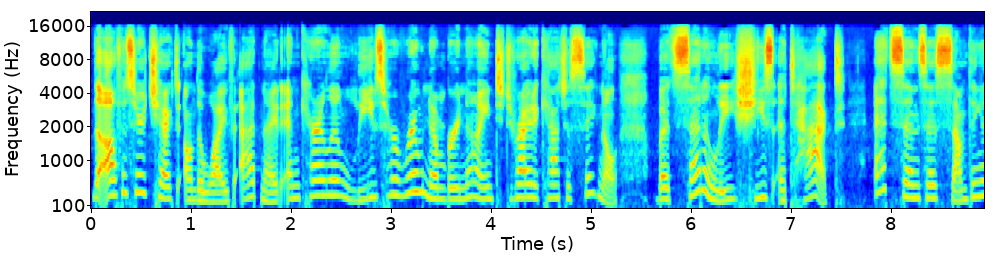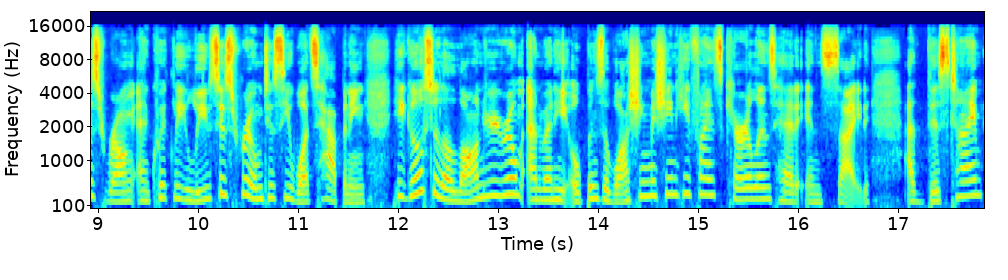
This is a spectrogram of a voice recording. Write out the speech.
the officer checked on the wife at night, and Carolyn leaves her room number 9 to try to catch a signal. But suddenly, she's attacked. Ed senses something is wrong and quickly leaves his room to see what's happening. He goes to the laundry room and when he opens the washing machine, he finds Carolyn's head inside. At this time,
